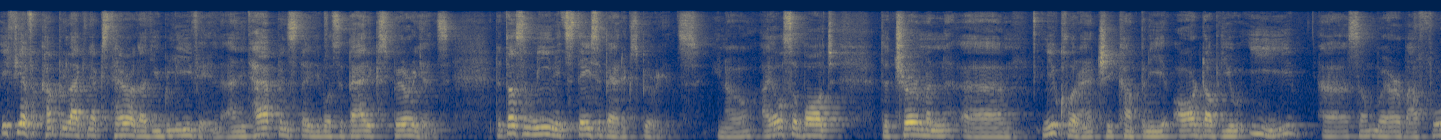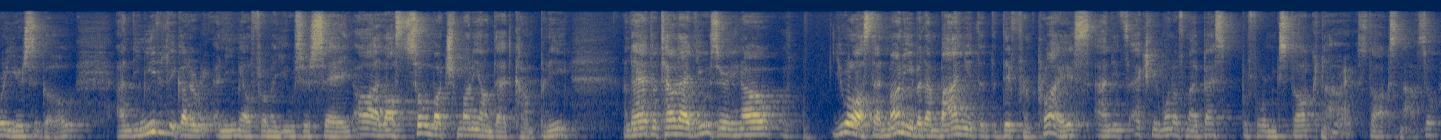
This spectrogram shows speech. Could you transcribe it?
if you have a company like NextEra that you believe in and it happens that it was a bad experience, that doesn't mean it stays a bad experience. You know, I also bought the German uh, nuclear energy company RWE uh, somewhere about four years ago and immediately got a, an email from a user saying, oh, I lost so much money on that company. And I had to tell that user, you know, you lost that money, but I'm buying it at a different price, and it's actually one of my best performing stock now, right. stocks now. So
